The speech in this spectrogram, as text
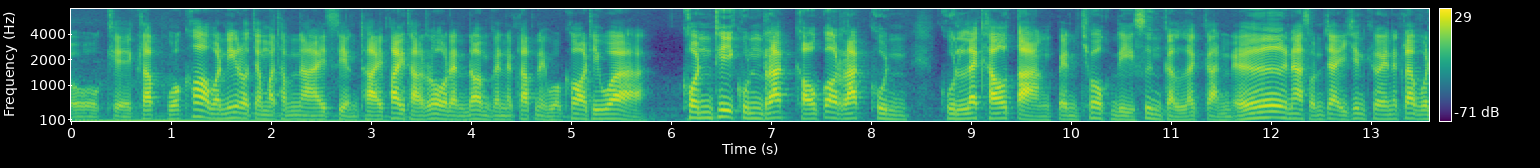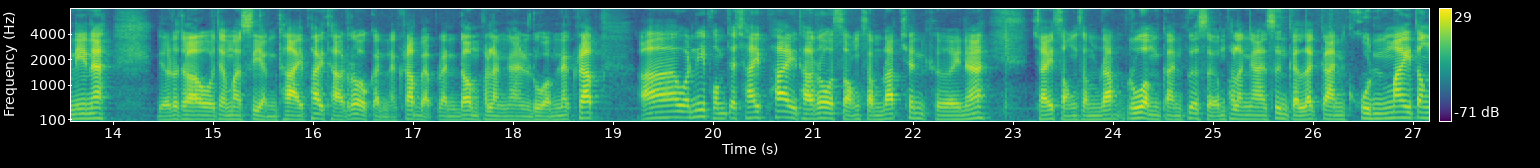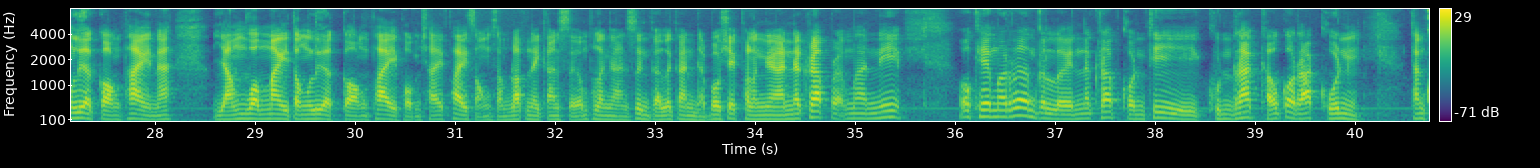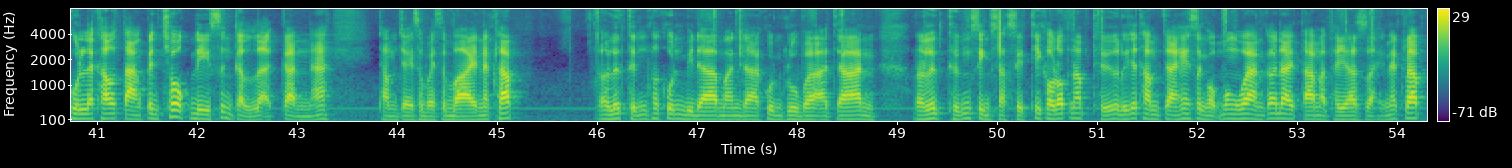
โอเคครับ หัวข้อวันนี้เราจะมาทำนายเสี่ยงทายไพ่ทาโร่แรนดอมกันนะครับ ในหัวข้อที่ว่า คนที่คุณรักเขาก็รักคุณ คุณและเขาต่างเป็นโชคดีซึ่งกันและกัน เออ น่าสนใจอีกเช่นเคยนะครับ วันนี้นะ เดี๋ยวเราจะมาเสี่ยงทายไพ่ทาโร่กันนะครับ แบบแรนดอมพลังงานรวมนะครับวันนี้ผมจะใช้ไพ่ทาโร่สองสำรับเช่นเคยนะ ใช้สองสำรับร่วมกันเพื่อเสริมพลังงานซึ่งกันและกัน คุณไม่ต้องเลือกกองไพ่นะ ย้ำว่าไม่ต้องเลือกกองไพ่ ผมใช้ไพ่สองสำรับในการเสริมพลังงานซึ่งกันและกันดับเบิลเช็คพลังงานนะครับ ประมาณนี้ โอเคมาเริ่มกันเลยนะครับ คนที่คุณรักเขาก็รักคุณ ทั้งคุณและเขาต่างเป็นโชคดีซึ่งกันและกันนะทำใจสบายๆนะครับ ระลึกถึงพระคุณบิดามารดาคุณครูบาอาจารย์ ระลึกถึงสิ่งศักดิ์สิทธิ์ที่เคารพนับถือ หรือจะทำใจให้สงบว่างๆก็ได้ตามอัธยาศัยนะครับ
